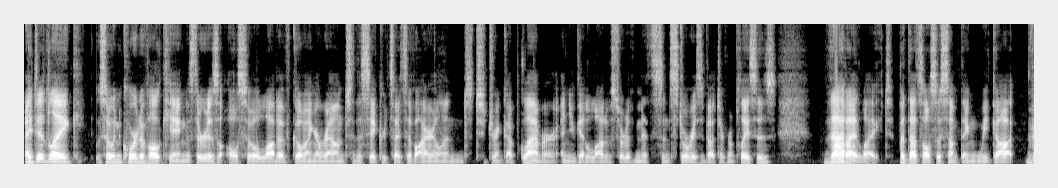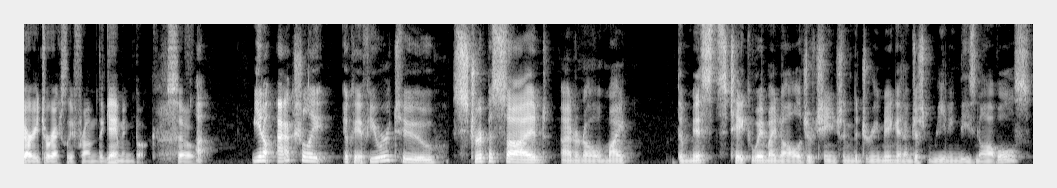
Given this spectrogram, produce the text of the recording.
I did like so in Court of All Kings, there is also a lot of going around to the sacred sites of Ireland to drink up glamour, and you get a lot of sort of myths and stories about different places. That I liked, but that's also something we got very directly from the gaming book. So Uh, You know, actually, okay, if you were to strip aside, I don't know, my the mists take away my knowledge of Changeling the Dreaming, and I'm just reading these novels,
